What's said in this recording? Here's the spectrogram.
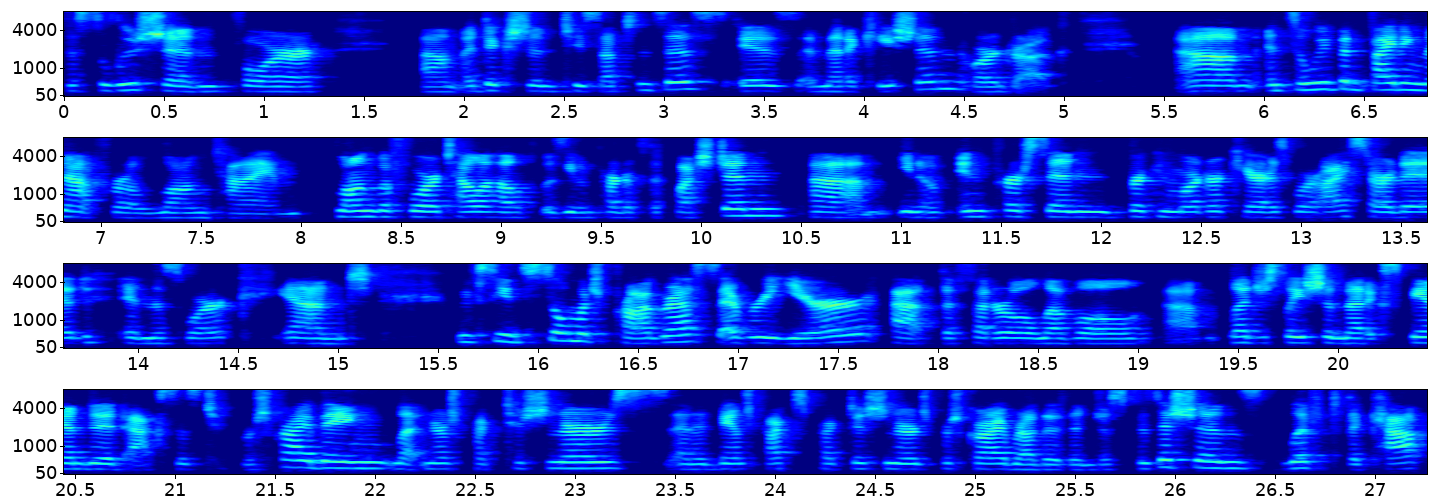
the solution for um, addiction to substances is a medication or a drug. Um, and so we've been fighting that for a long time, long before telehealth was even part of the question. Um, you know, in person brick and mortar care is where I started in this work. And we've seen so much progress every year at the federal level um, legislation that expanded access to prescribing, let nurse practitioners and advanced practice practitioners prescribe rather than just physicians, lift the cap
